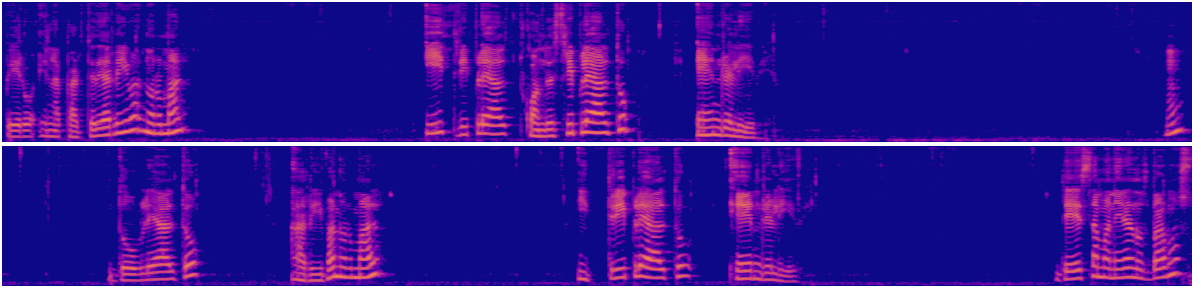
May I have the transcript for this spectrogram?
pero en la parte de arriba normal y triple alto cuando es triple alto en relieve ¿Mm? doble alto arriba normal y triple alto en relieve. De esta manera nos vamos.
